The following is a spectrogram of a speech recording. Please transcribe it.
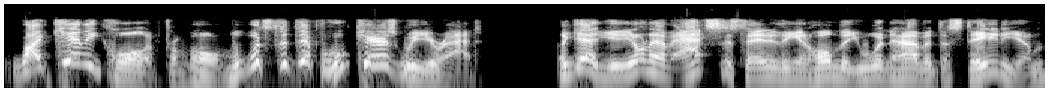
why can't he call it from home? What's the difference? Who cares where you're at? Again, you don't have access to anything at home that you wouldn't have at the stadium.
